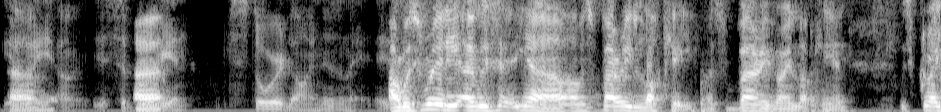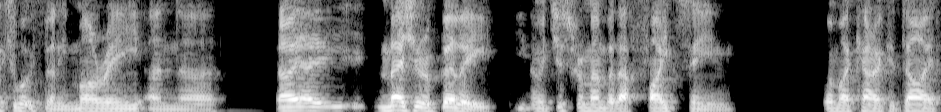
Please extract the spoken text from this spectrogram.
Yeah, Um, yeah, it's a brilliant storyline, isn't it? I was really, I was, yeah, I was very lucky. I was very, very lucky, and it was great to work with Billy Murray and uh, I, Measure of Billy. You know, just remember that fight scene when my character died,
